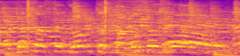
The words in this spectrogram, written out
Adaptação do homem, tá? Vocês vão...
